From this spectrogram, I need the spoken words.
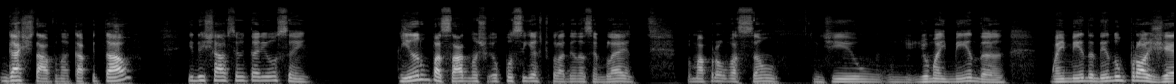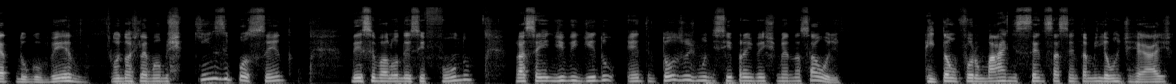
gastavam na capital e deixavam seu interior sem. E ano passado nós, eu consegui articular dentro da Assembleia uma aprovação de, um, de uma emenda, uma emenda dentro de um projeto do governo, onde nós levamos 15% desse valor desse fundo para ser dividido entre todos os municípios para investimento na saúde. Então foram mais de 160 milhões de reais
